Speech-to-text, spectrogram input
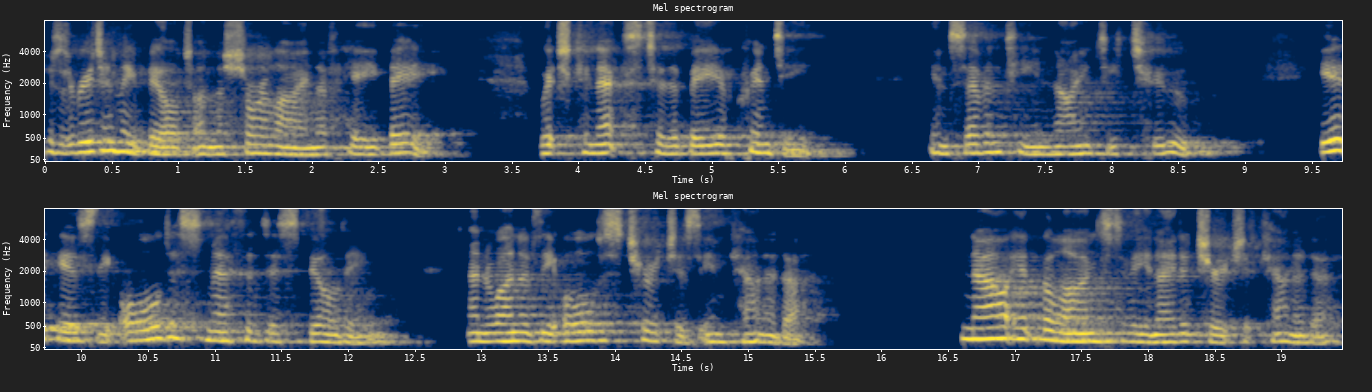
was originally built on the shoreline of Hay Bay, which connects to the Bay of Quinte in 1792. It is the oldest Methodist building and one of the oldest churches in Canada. Now it belongs to the United Church of Canada,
